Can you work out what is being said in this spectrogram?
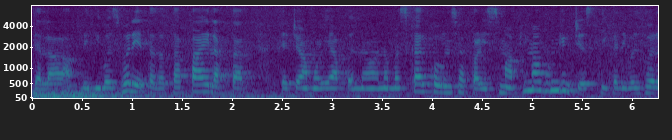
त्याला आपले दिवसभर येतात. आता पाय लागतात. त्याच्यामुळे आपण नमस्कार करून सकाळीच माफी मागून घ्यायची असती का दिवसभर?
